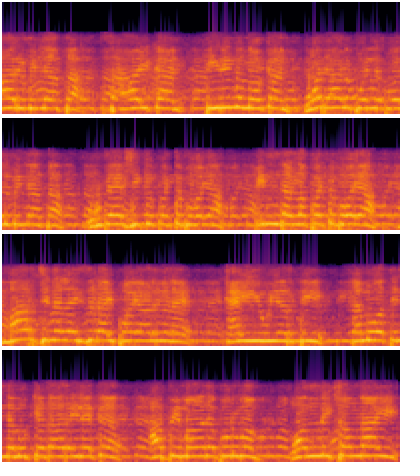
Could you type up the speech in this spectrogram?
ആരുമില്ലാത്ത സഹായിക്കാൻ തിരിഞ്ഞു നോക്കാൻ ഒരാൾ പോലും പോലുമില്ലാത്ത ഉപേക്ഷിക്കപ്പെട്ടു പോയ പിന്തള്ളപ്പെട്ടു പോയ മാർജിനലൈസ്ഡ് ആയി പോയ ആളുകളെ കൈ ഉയർത്തി സമൂഹത്തിന്റെ മുഖ്യധാരയിലേക്ക് അഭിമാനപൂർവം ഒന്നിച്ചൊന്നായി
